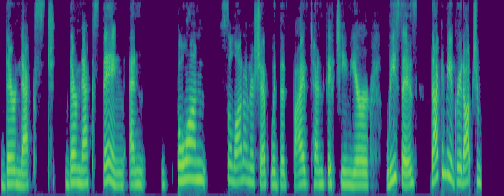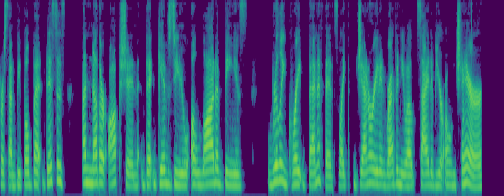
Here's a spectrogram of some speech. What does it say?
their next their next thing and full on salon ownership with the 5 10 15 year leases that can be a great option for some people, but this is another option that gives you a lot of these really great benefits, like generating revenue outside of your own chair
